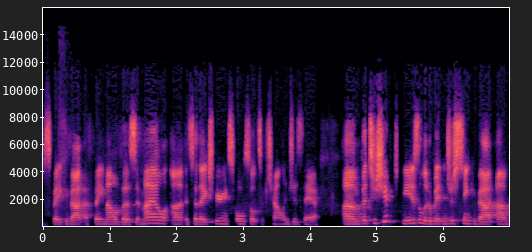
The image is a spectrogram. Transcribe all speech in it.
speak about a female versus a male, uh, and so they experienced all sorts of challenges there. Um, but to shift gears a little bit and just think about, um,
